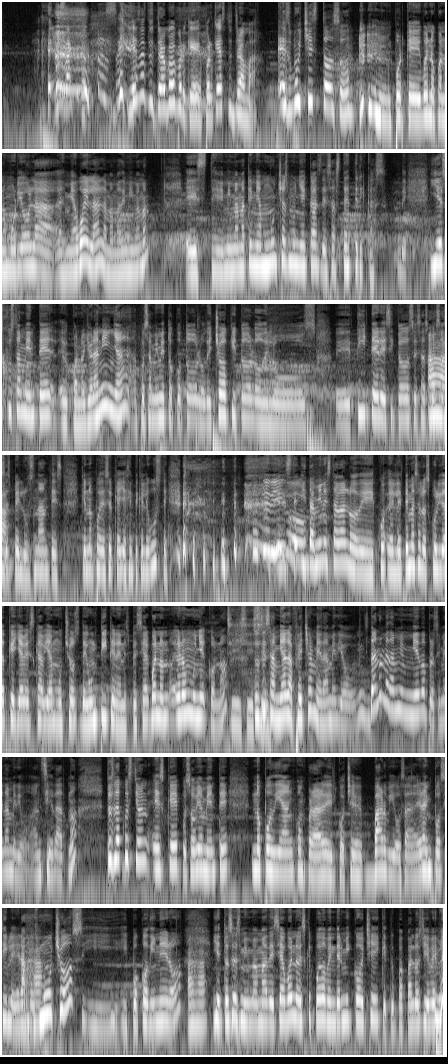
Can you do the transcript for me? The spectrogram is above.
Exacto. Y ese es tu trauma porque, ¿por qué es tu trauma? Es muy chistoso porque, bueno, cuando murió la, eh, mi abuela, la mamá de mi mamá, este, mi mamá tenía muchas muñecas de esas tétricas. y es justamente eh, cuando yo era niña, pues a mí me tocó todo lo de Chucky, todo lo de los eh, títeres y todas esas cosas espeluznantes que no puede ser que haya gente que le guste. Este, y también estaba lo de eh, le temas a la oscuridad que ya ves que había muchos de un títer en especial. Bueno, era un muñeco, ¿no? Sí, sí. Entonces a mí a la fecha me da medio, da no me da miedo, pero sí me da medio ansiedad, ¿no? Entonces la cuestión es que pues obviamente no podían comprar el coche Barbie, o sea, era imposible, éramos muchos y, poco dinero. Ajá. Y entonces mi mamá decía, bueno, es que puedo vender mi coche y que tu papá los lleve en,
